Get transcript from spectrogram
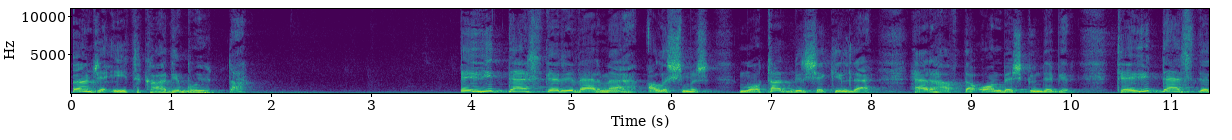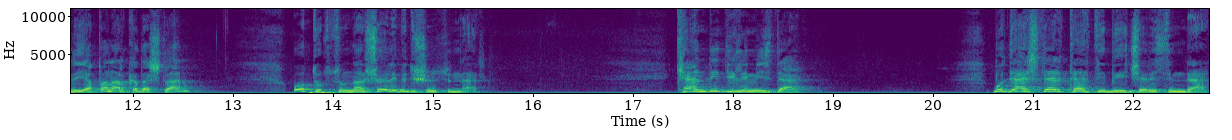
önce itikadi boyutta tevhid dersleri verme alışmış mutat bir şekilde her hafta 15 günde bir tevhid dersleri yapan arkadaşlar otursunlar şöyle bir düşünsünler. Kendi dilimizde bu dersler tertibi içerisinde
